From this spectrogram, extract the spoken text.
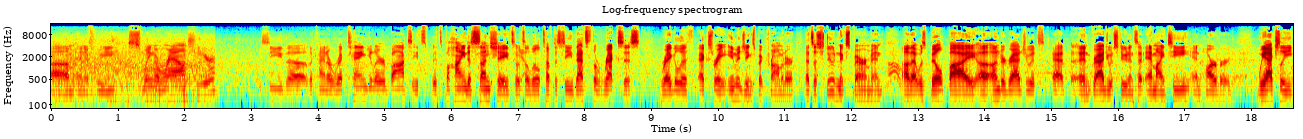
Um, and if we swing around here, you see the, the kind of rectangular box. It's, it's behind a sunshade, so it's a little tough to see. That's the REXIS Regolith X ray imaging spectrometer. That's a student experiment uh, that was built by uh, undergraduates at, and graduate students at MIT and Harvard. We actually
